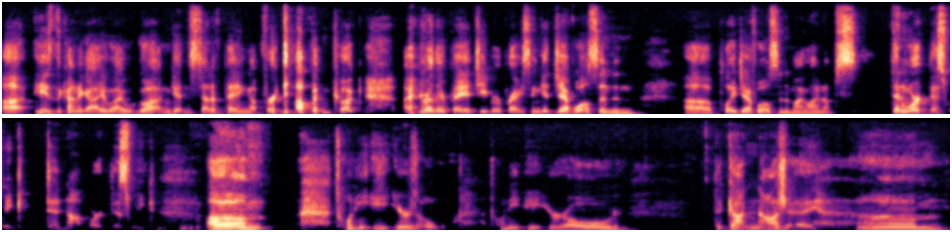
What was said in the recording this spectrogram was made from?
Uh, he's the kind of guy who I would go out and get instead of paying up for Dalvin Cook. I'd rather pay a cheaper price and get Jeff Wilson and uh, play Jeff Wilson in my lineups. Didn't work this week. Did not work this week. Um, 28 years old. 28 year old that got Najee. Um,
